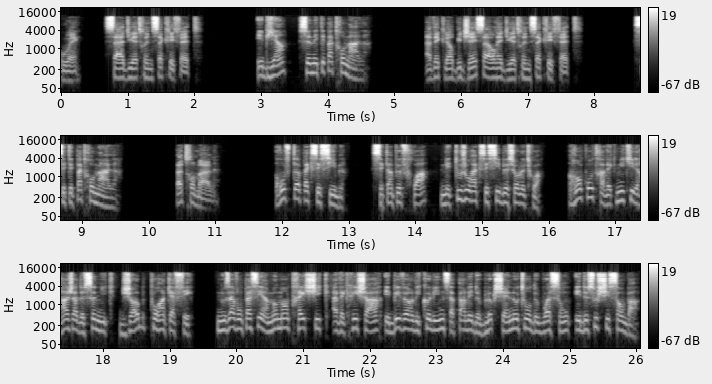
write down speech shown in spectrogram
Ouais. Ça a dû être une sacrée fête. Eh bien, ce n'était pas trop mal. Avec leur budget, ça aurait dû être une sacrée fête. C'était pas trop mal. Pas trop mal. Rooftop accessible. C'est un peu froid, mais toujours accessible sur le toit. Rencontre avec Nikhil Raja de Sonic Job pour un café. Nous avons passé un moment très chic avec Richard et Beverly Collins à parler de blockchain autour de boissons et de sushi samba.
